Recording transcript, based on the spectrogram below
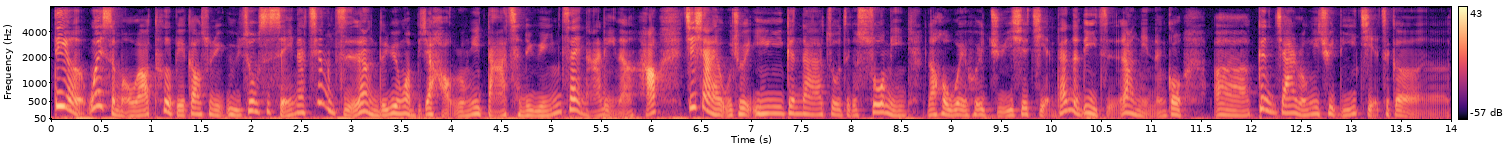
第二，为什么我要特别告诉你宇宙是谁？那这样子让你的愿望比较好容易达成的原因在哪里呢？好，接下来我就会一一跟大家做这个说明，然后我也会举一些简单的例子，让你能够呃更加容易去理解这个。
